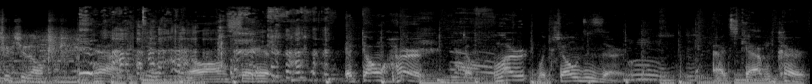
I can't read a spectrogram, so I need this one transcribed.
Switch it off. Yeah, you know what I'm saying? It don't hurt to flirt with your dessert. Ask Captain Kirk.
